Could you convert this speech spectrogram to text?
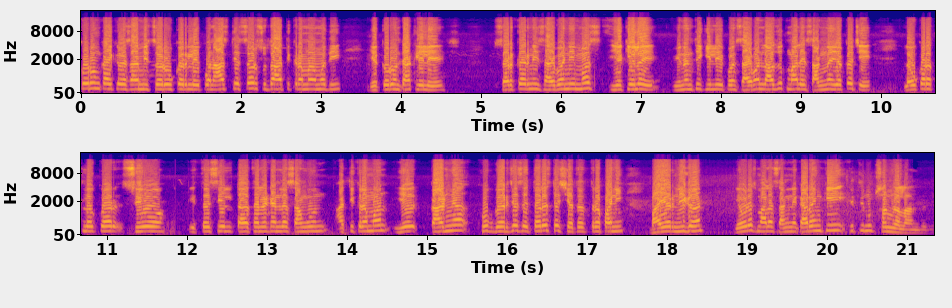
करून काही वेळेस आम्ही चर उकरले पण आज ते सर सुद्धा अतिक्रमणामध्ये हे करून टाकलेले आहे. सरकारने साहेबांनी मस्त हे केलंय विनंती केली पण साहेबांना अजून मला सांगणं एकच आहे लवकरात लवकर सीओ तहसील तलाट्यांना सांगून अतिक्रमण हे काढणं खूप गरजेचं आहे तरच ते शेतातलं पाणी बाहेर निघन एवढंच मला सांगणे कारण की किती नुकसान झालं अंदाजे?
